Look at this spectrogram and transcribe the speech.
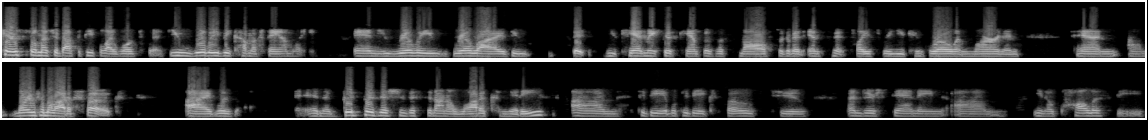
cared so much about the people I worked with. You really become a family, and you really realize you that you can make this campus a small, sort of an intimate place where you can grow and learn and and um, learn from a lot of folks. I was in a good position to sit on a lot of committees, um, to be able to be exposed to understanding, um, you know, policies,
